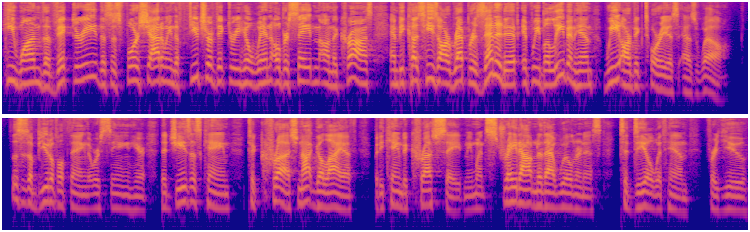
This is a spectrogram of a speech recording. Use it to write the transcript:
He won the victory. This is foreshadowing the future victory he'll win over Satan on the cross. And because he's our representative, if we believe in him, we are victorious as well. This is a beautiful thing that we're seeing here that Jesus came to crush, not Goliath, but he came to crush Satan. He went straight out into that wilderness to deal with him for you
